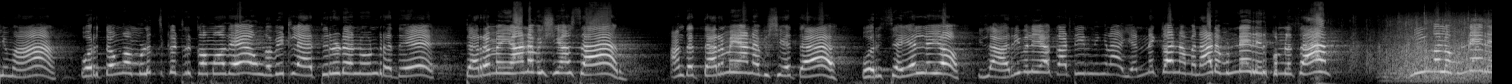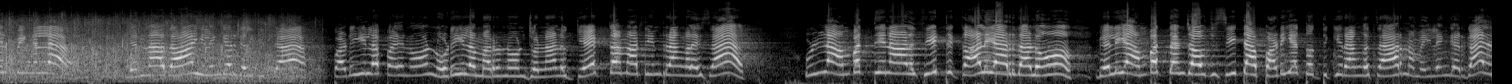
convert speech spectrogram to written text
தெரியுமா? ஒருத்தவங்க முழிச்சுக்கிட்டு இருக்கும் போதே அவங்க வீட்டுல திருடணுன்றது திறமையான விஷயம் சார். அந்த திறமையான விஷயத்த ஒரு செயல்லையோ இல்ல அறிவிலையோ காட்டியிருந்தீங்கன்னா என்னைக்கா நம்ம நாடு முன்னேறி இருக்கும்ல சார்? நீங்களும் முன்னேறி இருப்பீங்கல்ல. என்னதான் இளைஞர்கள் கிட்ட படியில பயணம் நொடியில மரணம்னு சொன்னாலும் கேட்க மாட்டேன்றாங்களே சார். உள்ள ஐம்பத்தி நாலு சீட்டு காலியா இருந்தாலும் வெளியே ஐம்பத்தஞ்சாவது சீட்டா படிய தொத்திக்கிறாங்க சார் நம்ம இளைஞர்கள்.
